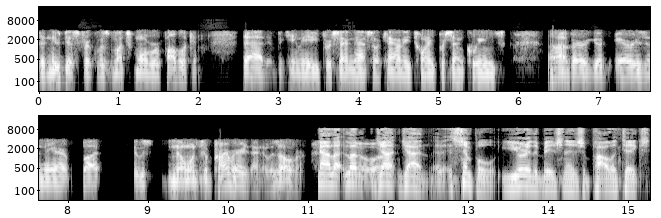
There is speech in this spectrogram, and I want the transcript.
the new district was much more Republican. That it became 80% Nassau County, 20% Queens, uh, very good areas in there, but it was no one could primary then. It was over. Now, let, let- So, uh, John, John, uh, simple. You're in the business of politics.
